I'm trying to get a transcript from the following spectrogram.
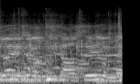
对对，老师。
